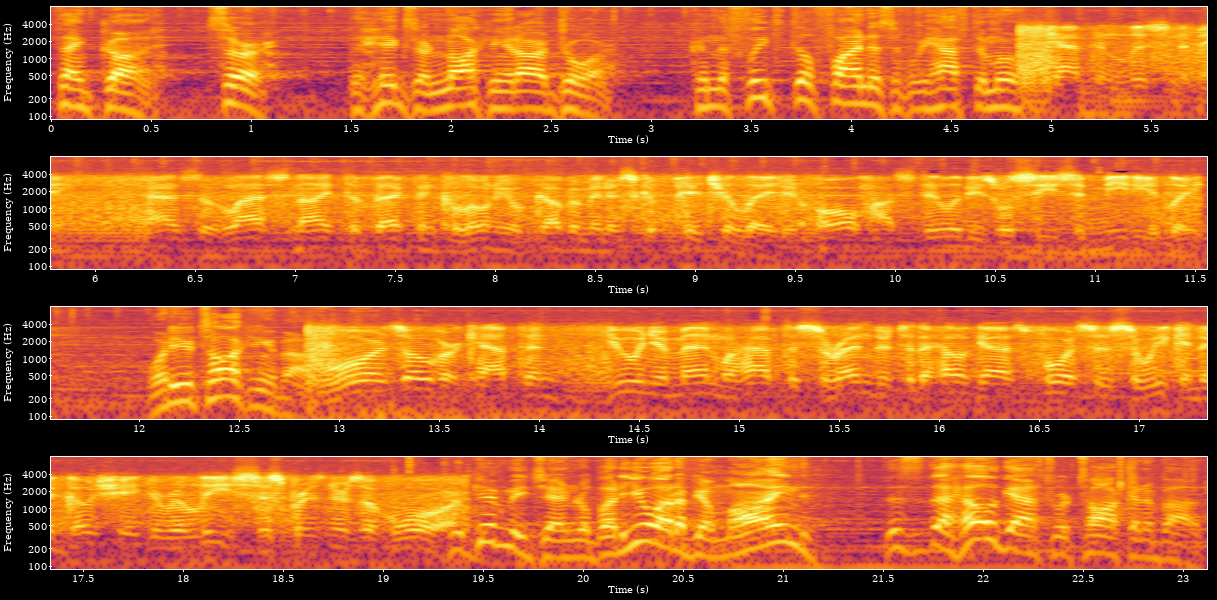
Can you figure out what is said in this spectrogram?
thank God. Sir, the Higgs are knocking at our door. Can the fleet still find us if we have to move? Captain, listen to me. As of last night, the Vektan colonial government has capitulated. All hostilities will cease immediately. What are you talking about? The War's over, Captain. You and your men will have to surrender to the Helghast forces so we can negotiate your release as prisoners of war. Forgive me, General, but are you out of your mind? This is the Helghast we're talking about.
